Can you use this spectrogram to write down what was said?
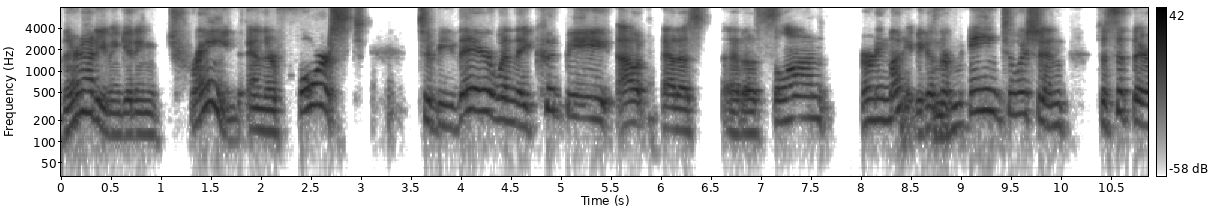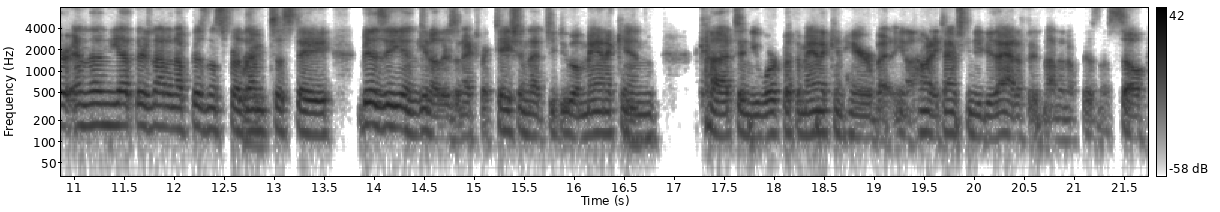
they're not even getting trained, and they're forced to be there when they could be out at a at a salon earning money because mm-hmm. they're paying tuition to sit there and then yet there's not enough business for them to stay busy and you know there's an expectation that you do a mannequin cut and you work with the mannequin hair but you know how many times can you do that if there's not enough business? So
